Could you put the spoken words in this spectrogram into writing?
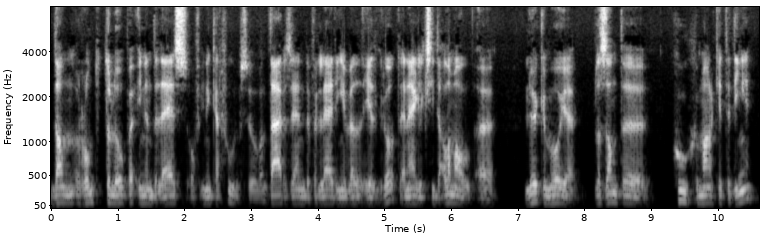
dan rond te lopen in een Deleis of in een Carrefour of zo. Want daar zijn de verleidingen wel heel groot. En eigenlijk zie je allemaal uh, leuke, mooie, plezante, goed gemarkete dingen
